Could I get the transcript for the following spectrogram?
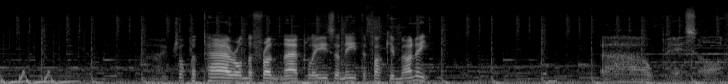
Right, drop a pair on the front there, please. I need the fucking money. Oh, piss off.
